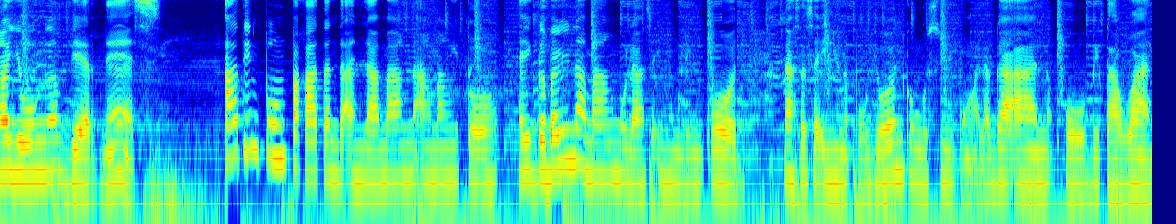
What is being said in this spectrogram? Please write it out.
ngayong biyernes. Atin pong pakatandaan lamang na ang mga ito ay gabay lamang mula sa inyong lingkod. Nasa sa inyo na po yon kung gusto niyo pong alagaan o bitawan.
